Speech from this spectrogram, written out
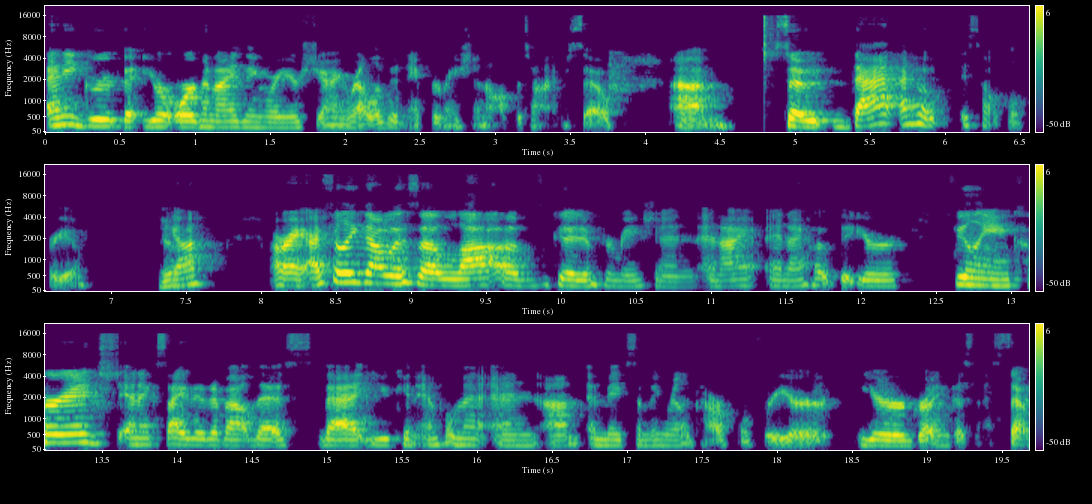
any group that you're organizing where you're sharing relevant information all the time. So um, so that i hope is helpful for you. Yeah. yeah. All right. I feel like that was a lot of good information and i and i hope that you're feeling encouraged and excited about this that you can implement and um, and make something really powerful for your your growing business. So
